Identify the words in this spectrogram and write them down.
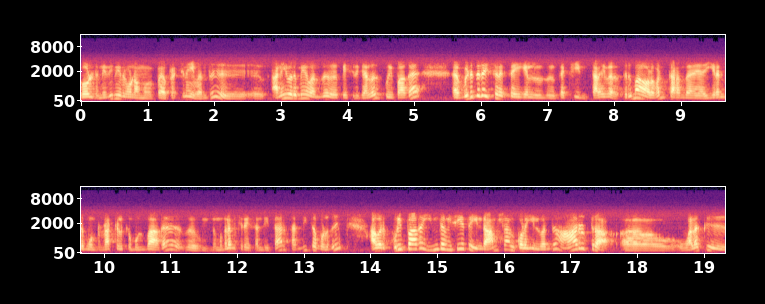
கோல்டு நிதி நிறுவனம் பிரச்சனை வந்து அனைவருமே வந்து பேசியிருக்கிறார்கள் குறிப்பாக விடுதலை சிறுத்தைகள் கட்சியின் தலைவர் திருமாவளவன் கடந்த இரண்டு மூன்று நாட்களுக்கு முன்பாக முதலமைச்சரை சந்தித்தார். சந்தித்த பொழுது அவர் குறிப்பாக இந்த விஷயத்தை இந்த ஆம்ஸ்டாங் கொலையில் வந்து ஆருத்ரா வழக்கு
